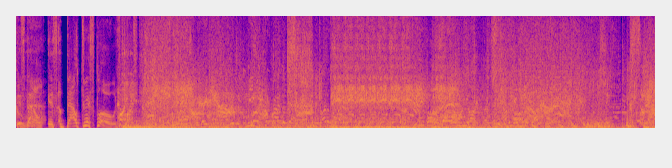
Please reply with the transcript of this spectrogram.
This battle is about to explode. Fight! This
